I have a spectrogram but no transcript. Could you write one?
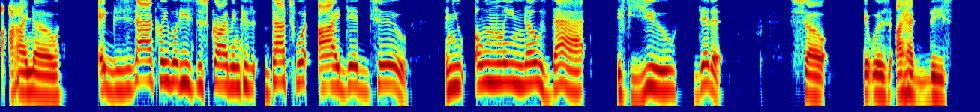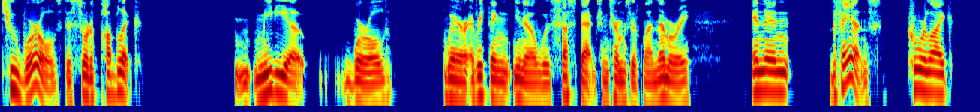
I know exactly what he's describing because that's what I did too. And you only know that if you did it. So it was, I had these two worlds, this sort of public media world where everything, you know, was suspect in terms of my memory. And then the fans who were like,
